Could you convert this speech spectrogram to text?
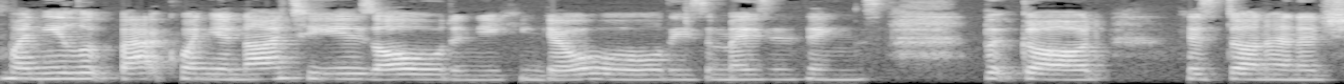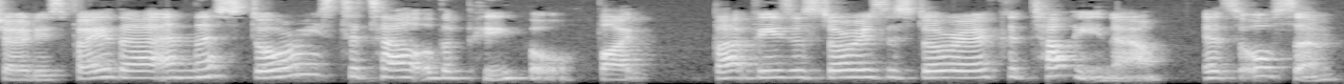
when you look back when you're 90 years old and you can go, oh, all these amazing things that God has done and had showed his favor, and there's stories to tell other people. Like that visa story is a story I could tell you now. It's awesome.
